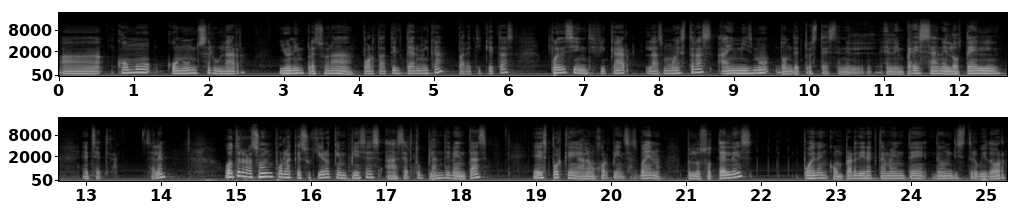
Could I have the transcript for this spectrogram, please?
ah, cómo con un celular y una impresora portátil térmica para etiquetas puedes identificar las muestras ahí mismo donde tú estés, en, en la empresa, en el hotel, etcétera. ¿Sale? Otra razón por la que sugiero que empieces a hacer tu plan de ventas es porque a lo mejor piensas, bueno, pues los hoteles pueden comprar directamente de un distribuidor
